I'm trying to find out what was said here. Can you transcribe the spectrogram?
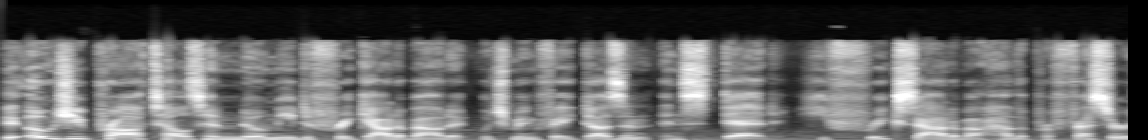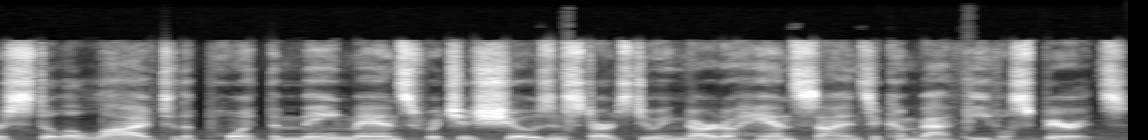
The OG prof tells him no need to freak out about it, which Mingfei doesn't. Instead, he freaks out about how the professor is still alive to the point the main man switches shows and starts doing Naruto hand signs to combat the evil spirits.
